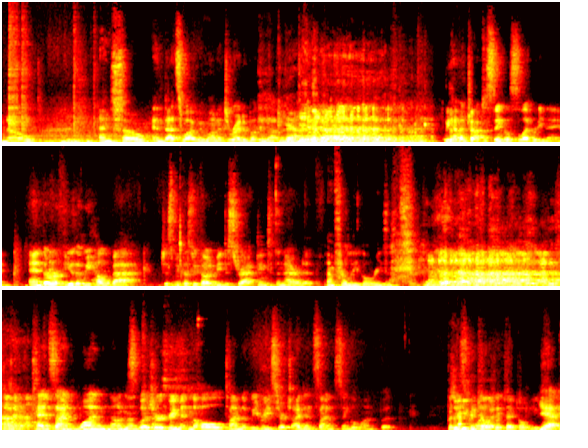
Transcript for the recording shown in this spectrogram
no, and so And that's why we wanted to write a book about it. yeah. We haven't dropped a single celebrity name, and there were a few that we held back just because we thought it'd be distracting to the narrative. and for legal reasons. Ted signed one non-disclosure agreement in the whole time that we researched. I didn't sign a single one, but So you can tell us what Ted told you. yeah,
